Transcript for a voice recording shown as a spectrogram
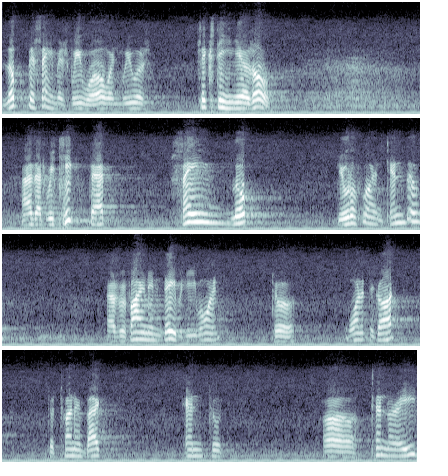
look the same as we were when we were 16 years old. And that we keep that same look, beautiful and tender, as we find in David, he wanted to wanted to God to turn him back into uh, tender age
